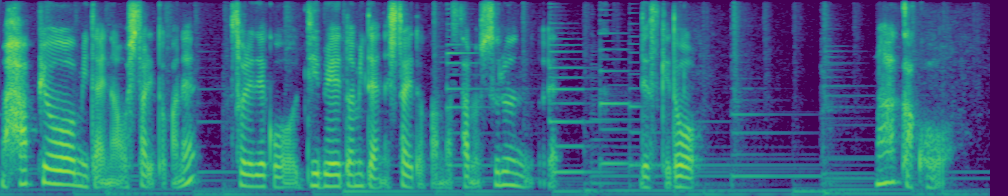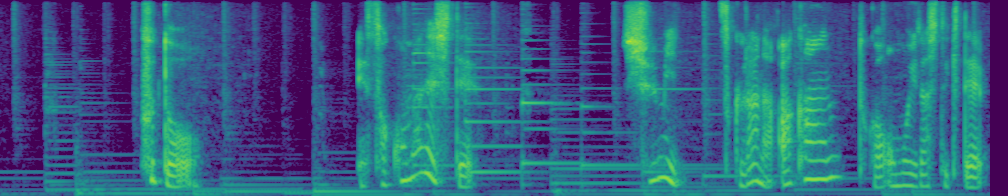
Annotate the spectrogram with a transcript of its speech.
まあ、発表みたいなのをしたりとかねそれでこうディベートみたいなしたりとか、ま、多分するんですけどなんかこうふとえそこまでして趣味作らなあかんとか思い出してきて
